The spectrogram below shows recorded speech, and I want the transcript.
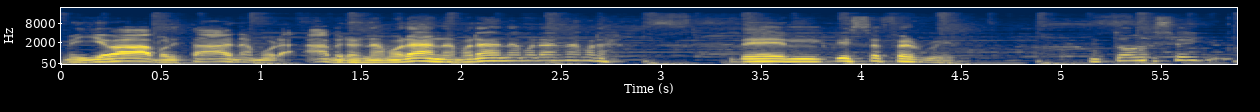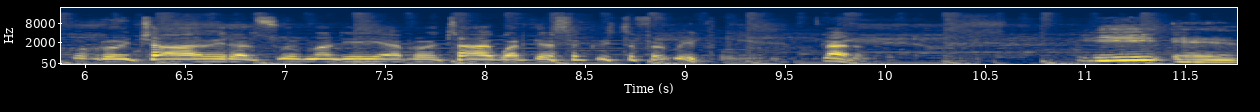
me llevaba, porque estaba enamorada, pero enamorada, enamorada, enamorada, enamorada. Del Christopher Reeve. Entonces yo aprovechaba de ver al Superman y ella aprovechaba de cuartearse al Christopher Reeve. pues, Claro. Y eh,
